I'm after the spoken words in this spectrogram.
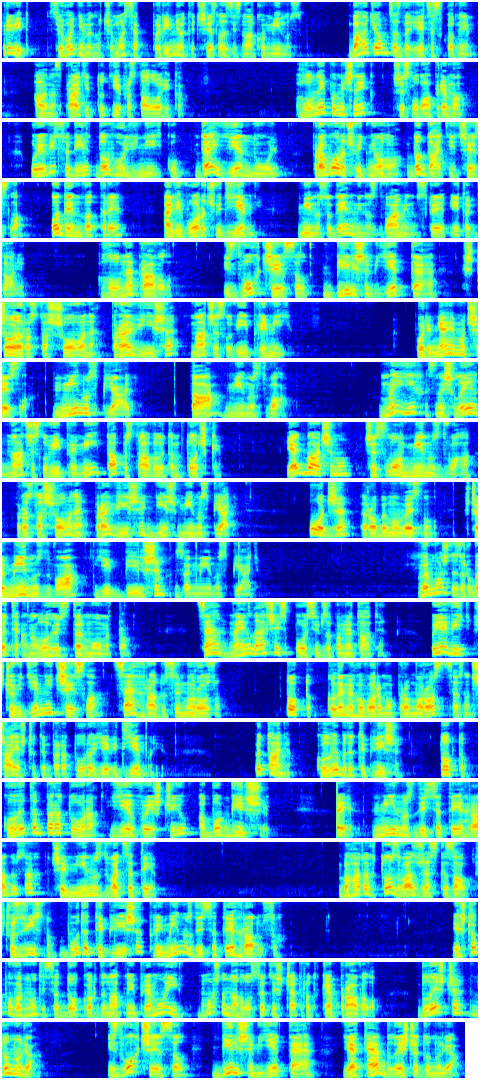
Привіт! Сьогодні ми навчимося порівнювати числа зі знаком мінус. Багатьом це здається складним, але насправді тут є проста логіка. Головний помічник числова пряма. Уявіть собі довгу лінійку, де є 0, праворуч від нього додатні числа 1, 2, 3, а ліворуч від'ємні мінус 1, мінус 2, мінус 3 і так далі. Головне правило: із двох чисел більшим є те, що розташоване правіше на числовій прямій. Порівняємо числа мінус 5 та мінус 2. Ми їх знайшли на числовій прямій та поставили там точки. Як бачимо, число мінус 2 розташоване правіше, ніж мінус 5. Отже, робимо висновок, що мінус 2 є більшим за мінус 5. Ви можете зробити аналогію з термометром. Це найлегший спосіб запам'ятати. Уявіть, що від'ємні числа це градуси морозу. Тобто, коли ми говоримо про мороз, це означає, що температура є від'ємною. Питання: коли буде тепліше? Тобто, коли температура є вищою або більшою? При мінус 10 градусах чи мінус 20. Багато хто з вас вже сказав, що, звісно, буде тепліше при мінус 10 градусах. Якщо повернутися до координатної прямої, можна наголосити ще про таке правило ближче до нуля. Із двох чисел більшим є те, яке ближче до нуля.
